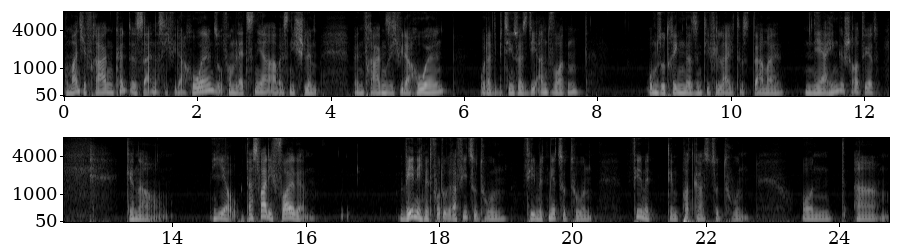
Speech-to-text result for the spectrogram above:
Und manche Fragen könnte es sein, dass sich wiederholen, so vom letzten Jahr, aber ist nicht schlimm. Wenn Fragen sich wiederholen oder die, beziehungsweise die Antworten, umso dringender sind die vielleicht, dass da mal näher hingeschaut wird. Genau. Jo, das war die Folge wenig mit Fotografie zu tun, viel mit mir zu tun, viel mit dem Podcast zu tun. Und ähm,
